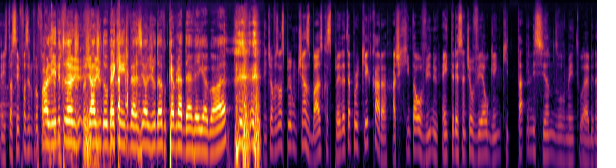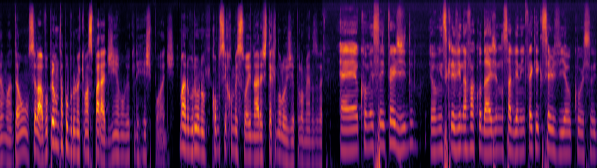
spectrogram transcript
A gente tá sempre fazendo For propaganda. Linux já- já ajudou o Backend Brasil, ajuda o Quebra Dev aí agora. A gente vai fazer umas perguntinhas básicas pra ele, até porque, cara, acho que quem tá ouvindo é interessante ouvir alguém que tá iniciando o desenvolvimento web, né, mano? Então, sei lá, eu vou perguntar pro Bruno aqui umas paradinhas, vamos ver o que ele responde. Mano, Bruno, como você começou aí na área de tecnologia, pelo menos, velho? É, eu comecei perdido. Eu me inscrevi na faculdade, não sabia nem pra que, que servia o curso.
